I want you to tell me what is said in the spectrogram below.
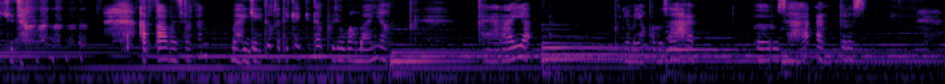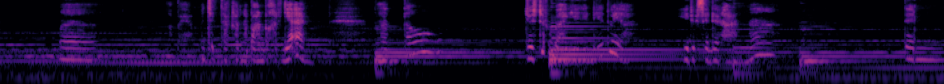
gitu. Atau misalkan bahagia itu ketika kita punya uang banyak kayak raya punya banyak perusahaan perusahaan terus me, apa ya, menciptakan lapangan pekerjaan. Atau justru bahagianya dia tuh ya hidup sederhana dan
